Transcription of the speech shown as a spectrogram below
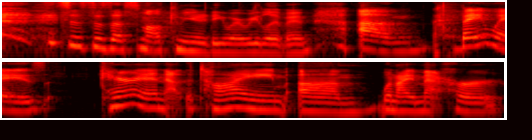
this is a small community where we live in. Um, but anyways, Karen at the time um, when I met her,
